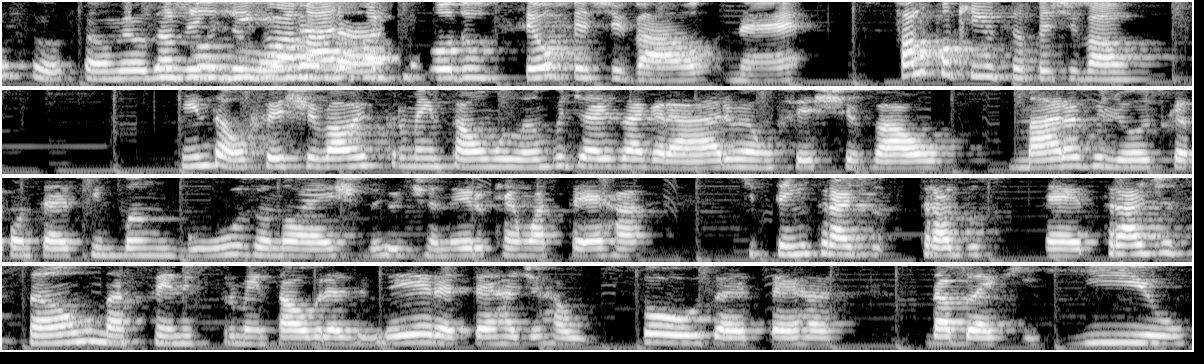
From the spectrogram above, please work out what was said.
isso, são meus Inclusive, amigos. Inclusive, o Amaro participou do seu festival, né? Fala um pouquinho do seu festival. Então, o Festival Instrumental Mulambo Jazz Agrário é um festival maravilhoso que acontece em Bangu, zona oeste do Rio de Janeiro, que é uma terra que tem é, tradição na cena instrumental brasileira, é terra de Raul de Souza, é terra da Black Hill,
